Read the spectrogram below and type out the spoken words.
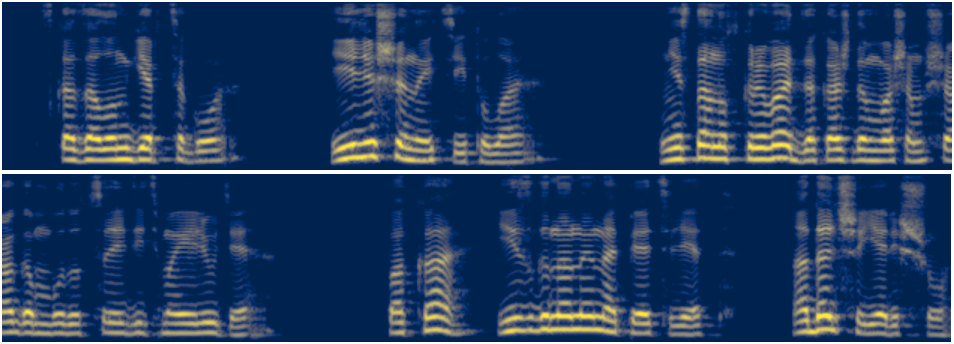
— сказал он герцогу и лишены титула. Не стану скрывать, за каждым вашим шагом будут следить мои люди. Пока изгнаны на пять лет, а дальше я решу.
